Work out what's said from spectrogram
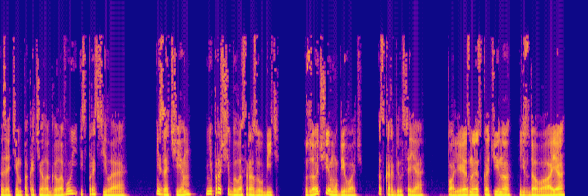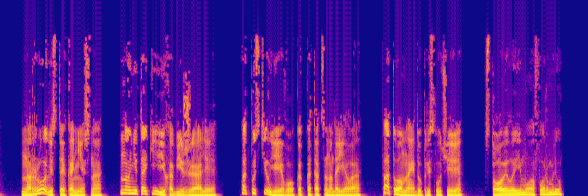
Затем покачала головой и спросила. «И зачем? Не проще было сразу убить?» «Зачем убивать?» — оскорбился я. «Полезная скотина, ездовая. Норовистая, конечно, но не такие их объезжали. Отпустил я его, как кататься надоело. Потом найду при случае. Стоило ему оформлю,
